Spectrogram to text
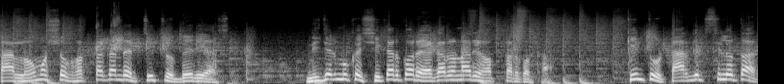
তার লোমস্যক হত্যাকাণ্ডের চিত্র বেরিয়ে আসে। নিজের মুখে স্বীকার করে এগারো নারী হত্যার কথা। কিন্তু টার্গেট ছিল তার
